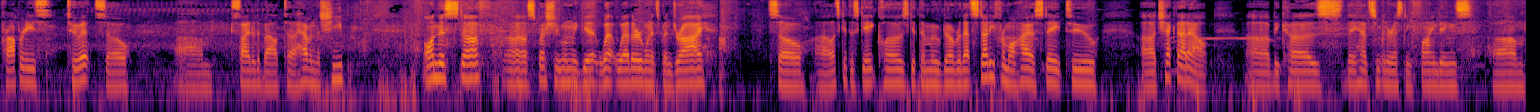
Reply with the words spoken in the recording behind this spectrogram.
properties to it. So um, excited about uh, having the sheep on this stuff, uh, especially when we get wet weather, when it's been dry. So uh, let's get this gate closed, get them moved over. That study from Ohio State to uh, check that out uh, because they had some interesting findings. Um,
